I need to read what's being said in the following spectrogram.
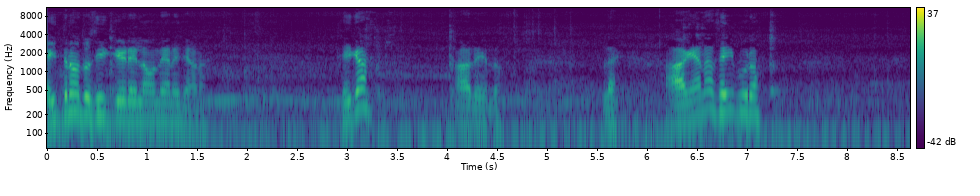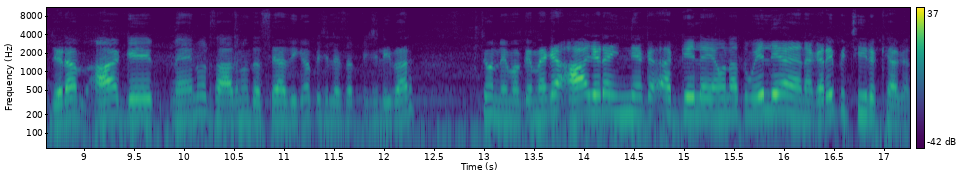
ਇਧਰੋਂ ਤੁਸੀਂ ਗੇੜੇ ਲਾਉਂਦਿਆਂ ਨੇ ਜਾਣਾ। ਠੀਕ ਆ? ਆਹ ਦੇਖ ਲਓ। ਲੈ, ਆ ਗਿਆ ਨਾ ਸਹੀ ਪੂਰਾ। ਜਿਹੜਾ ਆ ਅੱਗੇ ਮੈਂ ਇਹਨੂੰ ਅਰਸਾਦ ਨੂੰ ਦੱਸਿਆ ਸੀਗਾ ਪਿਛਲੇ ਸਭ ਪਿਛਲੀ ਵਾਰ ਝੋਨੇ ਮੌਕੇ। ਮੈਂ ਕਿਹਾ, ਆ ਜਿਹੜਾ ਇੰਨੇ ਕੁ ਅੱਗੇ ਲੈ ਆਉਣਾ, ਤੂੰ ਇਹ ਲਿਆਇਆ ਨਾ ਕਰੇ ਪਿੱਛੇ ਹੀ ਰੱਖਿਆ ਕਰ।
